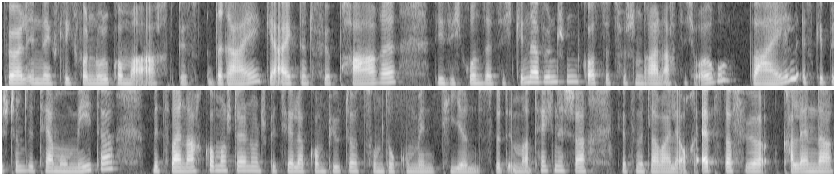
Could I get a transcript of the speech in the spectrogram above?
Pearl Index liegt von 0,8 bis 3, geeignet für Paare, die sich grundsätzlich Kinder wünschen, kostet zwischen 83 Euro, weil es gibt bestimmte Thermometer mit zwei Nachkommastellen und spezieller Computer zum Dokumentieren. Das wird immer technischer, gibt es mittlerweile auch Apps dafür, Kalender,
